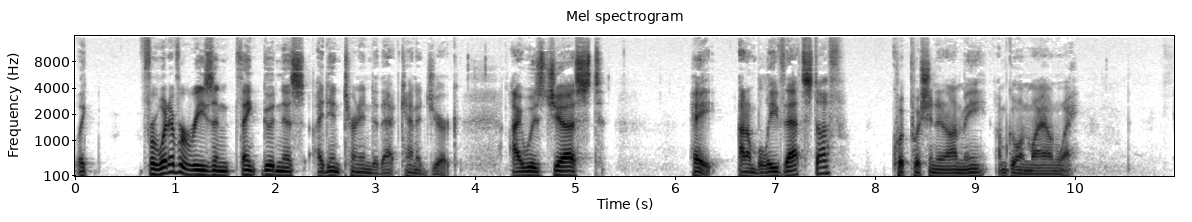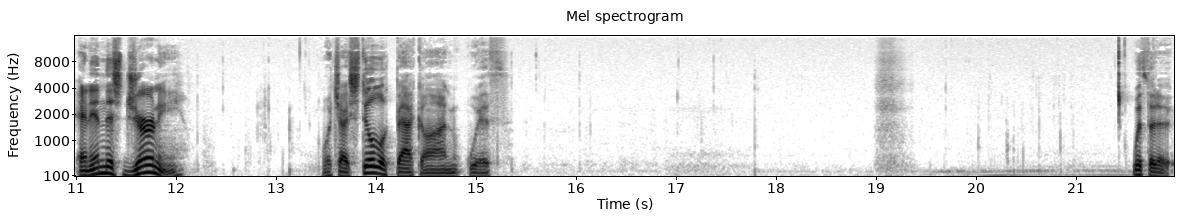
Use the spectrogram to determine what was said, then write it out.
Like, for whatever reason, thank goodness I didn't turn into that kind of jerk. I was just, hey, I don't believe that stuff. Quit pushing it on me. I'm going my own way. And in this journey, which I still look back on with with a,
